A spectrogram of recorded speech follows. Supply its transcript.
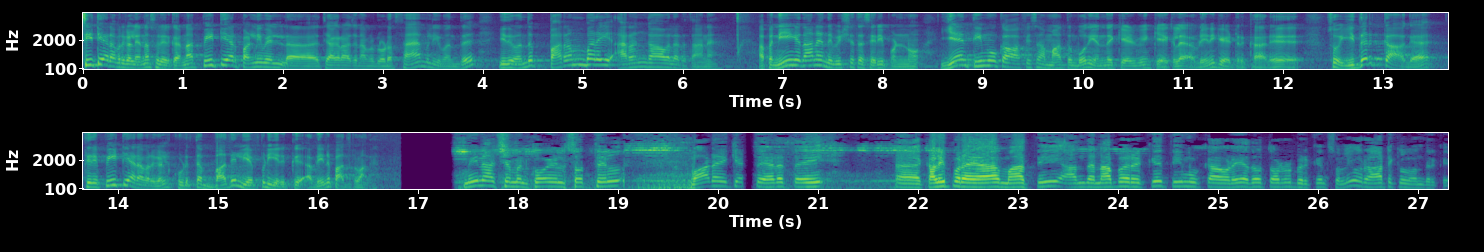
சிடிஆர் அவர்கள் என்ன சொல்லியிருக்காருன்னா பிடிஆர் பழனிவேல் தியாகராஜன் அவர்களோட ஃபேமிலி வந்து இது வந்து பரம்பரை அறங்காவலர் தானே. அப்போ நீங்கள் தானே இந்த விஷயத்தை சரி பண்ணணும். ஏன் திமுக ஆஃபீஸாக மாற்றும் போது எந்த கேள்வியும் கேட்கல அப்படின்னு கேட்டிருக்காரு. ஸோ இதற்காக திரு பிடிஆர் அவர்கள் கொடுத்த பதில் எப்படி இருக்குது அப்படின்னு பார்த்துட்டு வாங்க. மீனாட்சி அம்மன் கோயில் சொத்தில் வாடகைக்கு எடுத்த இடத்தை அஹ், கழிப்பறையா மாத்தி அந்த நபருக்கு திமுகவுடைய ஏதோ தொடர்பு இருக்குன்னு சொல்லி ஒரு ஆர்டிக்கிள் வந்திருக்கு.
